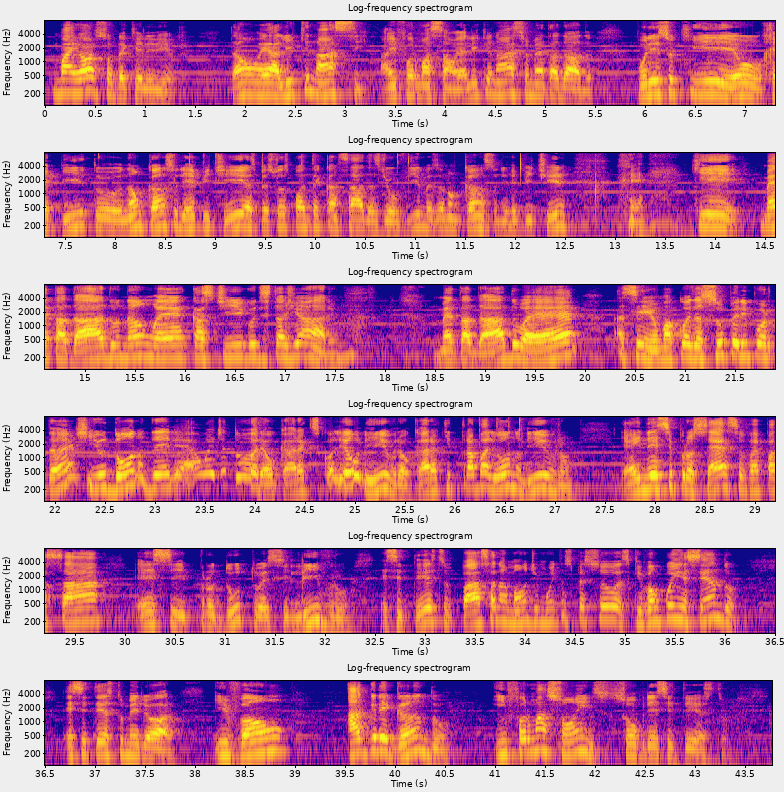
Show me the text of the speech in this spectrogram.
maior sobre aquele livro. Então é ali que nasce a informação, é ali que nasce o metadado. Por isso que eu repito, não canso de repetir, as pessoas podem ter cansadas de ouvir, mas eu não canso de repetir que metadado não é castigo de estagiário. Metadado é assim, uma coisa super importante e o dono dele é o editor, é o cara que escolheu o livro, é o cara que trabalhou no livro. E aí nesse processo vai passar esse produto, esse livro, esse texto passa na mão de muitas pessoas que vão conhecendo esse texto melhor e vão agregando informações sobre esse texto,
